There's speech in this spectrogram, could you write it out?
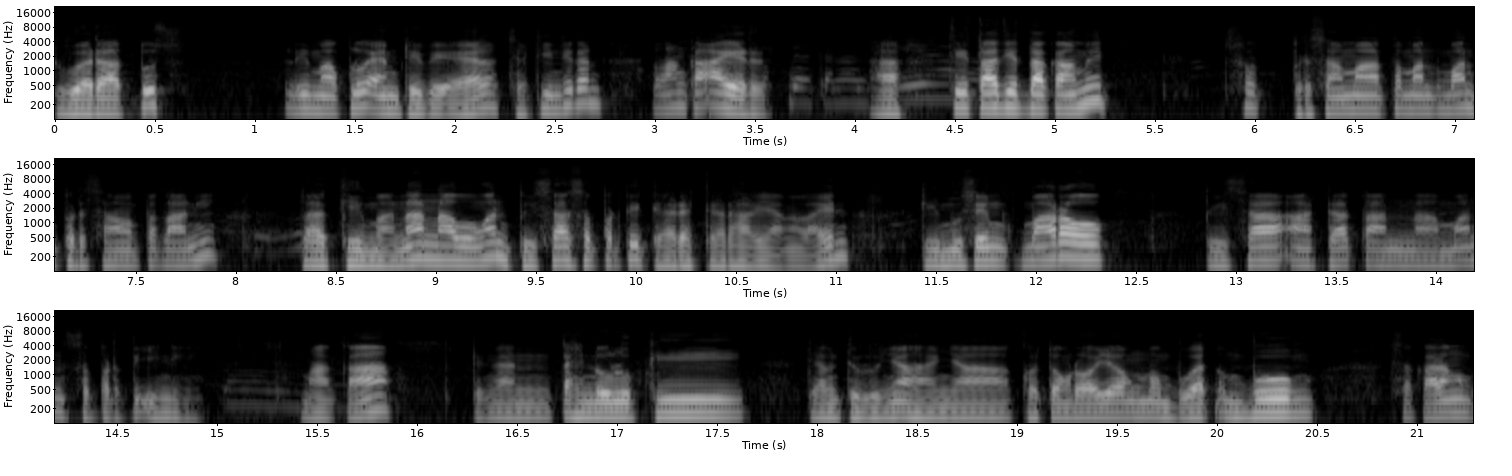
250 mdpl jadi ini kan langka air Nah, tinggi. cita-cita kami se- bersama teman-teman bersama petani bagaimana Naungan bisa seperti daerah-daerah yang lain di musim kemarau bisa ada tanaman seperti ini. Maka dengan teknologi yang dulunya hanya gotong royong membuat embung, sekarang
